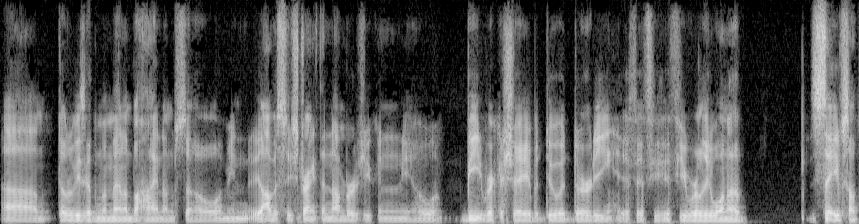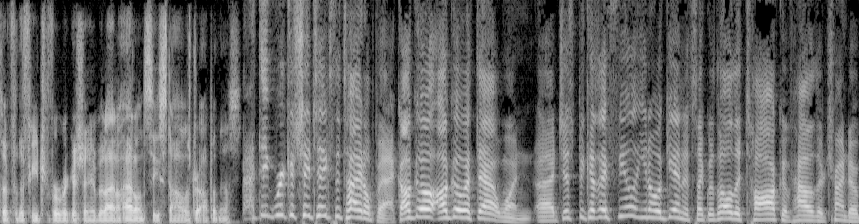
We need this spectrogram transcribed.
Um, WWE's got the momentum behind them, so I mean, obviously, strength in numbers. You can you know beat Ricochet, but do it dirty if if you, if you really want to save something for the future for Ricochet, but I don't, I don't see Styles dropping this. I think Ricochet takes the title back. I'll go I'll go with that one. Uh, just because I feel, you know, again, it's like with all the talk of how they're trying to,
